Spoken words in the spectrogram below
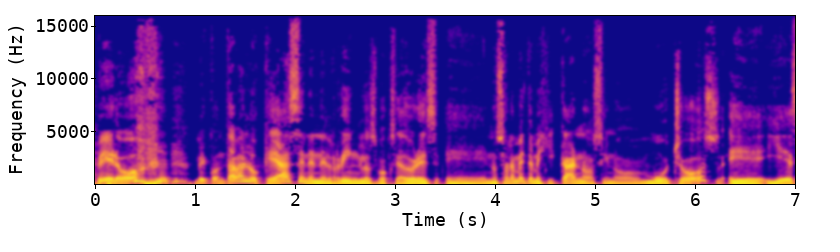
pero me contaba lo que hacen en el ring los boxeadores, eh, no solamente mexicanos, sino muchos, eh, y es...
